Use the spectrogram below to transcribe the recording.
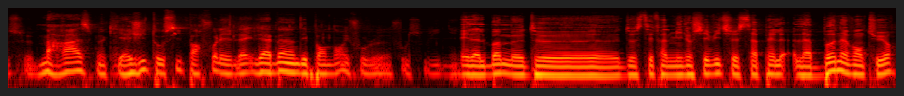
ce marasme qui agite aussi parfois les, les labels indépendants, il faut le, faut le souligner. Et l'album de, de Stéphane Milosevic s'appelle La Bonne Aventure.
